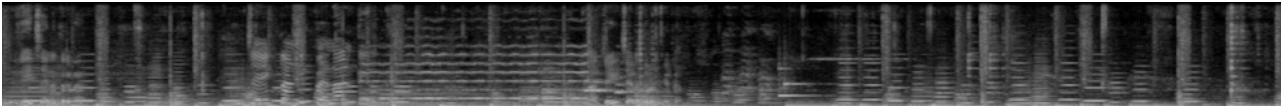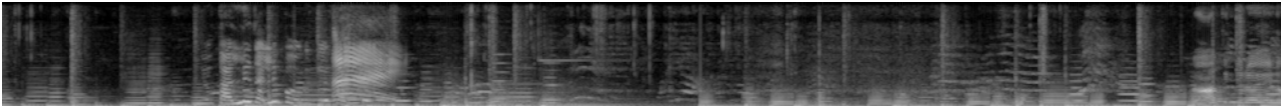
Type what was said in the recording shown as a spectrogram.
இது ஜெயிச்சா என்ன தருவேன் ஜெயிக்கலாண்டி பெனால்டி இருக்கு. ஜெயிச்சா தருவேன்னு கேட்டேன் ஐயோ தள்ளி தள்ளி போகுது நான் திங்குறேன் என்ன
